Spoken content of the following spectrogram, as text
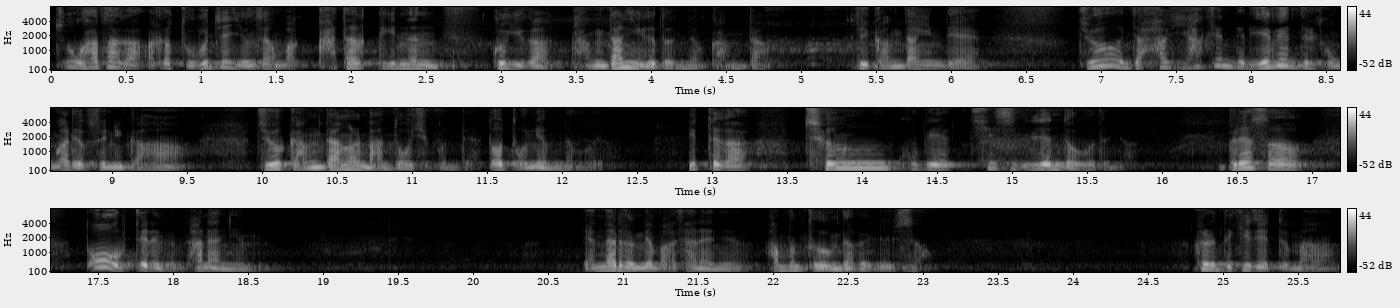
쭉 하다가 아까 두 번째 영상 막 가득 있는 거기가 강당이거든요, 강당. 그 강당인데 저 이제 학생들이 예배 드릴 공간이 없으니까 저 강당을 만들고 싶은데 또 돈이 없는 거예요. 이때가 1971년도거든요. 그래서 또 없다는 겁니다. 하나님. 옛날에 응답하시 하나님 한 번 더 응답해 주시오. 그런데 기도했더만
